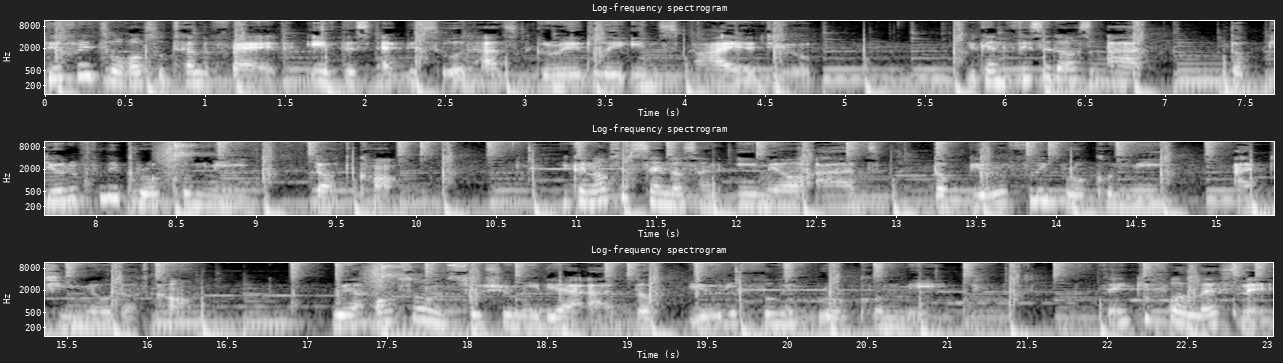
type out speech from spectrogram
Feel free to also tell a friend if this episode has greatly inspired you. You can visit us at thebeautifullyBrokenMe.com. You can also send us an email at thebeautifullyBrokenMe at gmail.com. We are also on social media at The Beautifully Broken Me. Thank you for listening.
